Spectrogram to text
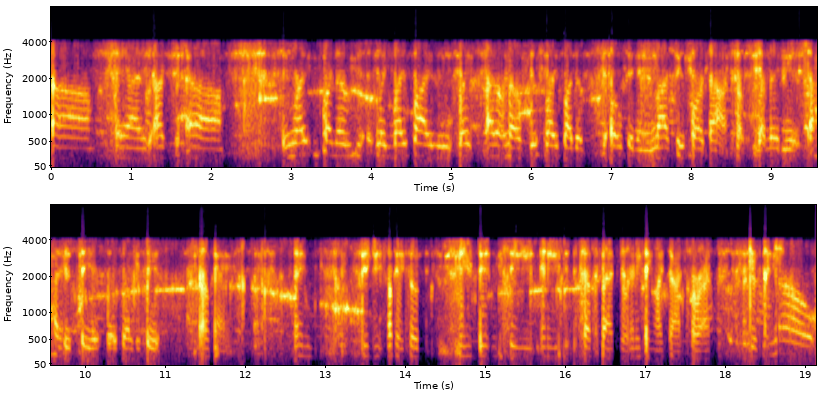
Uh and uh right in front of like right by the right I don't know, just right by the opening, not too far back. But maybe hundred feet or so, hundred feet. Okay. And did you? Okay, so you didn't see any suspect or anything like that, correct? Just. No.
